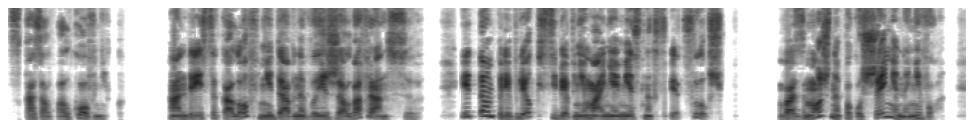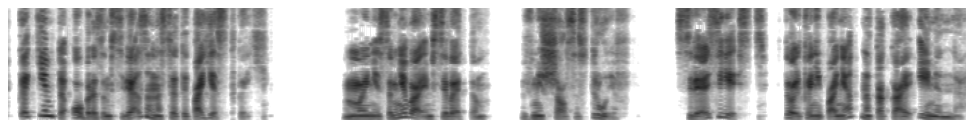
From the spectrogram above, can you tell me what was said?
сказал полковник. Андрей Соколов недавно выезжал во Францию и там привлек к себе внимание местных спецслужб. Возможно, покушение на него каким-то образом связано с этой поездкой. «Мы не сомневаемся в этом», — вмешался Струев. «Связь есть, только непонятно, какая именно.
